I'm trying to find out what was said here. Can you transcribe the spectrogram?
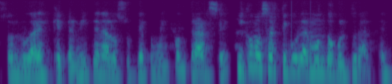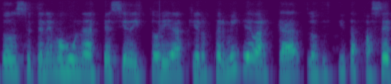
son lugares que permiten a los sujetos encontrarse, y cómo se articula el mundo cultural. Entonces, tenemos una especie de historia que nos permite abarcar las distintas facetas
